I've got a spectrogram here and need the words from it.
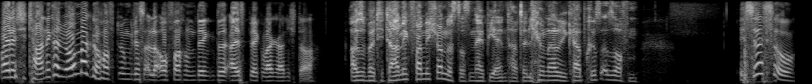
Bei der Titanic habe ich auch immer gehofft, irgendwie, dass alle aufwachen und denken, der Eisberg war gar nicht da. Also bei Titanic fand ich schon, dass das ein Happy End hatte. Leonardo DiCaprio ist ersoffen. Ist das so?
